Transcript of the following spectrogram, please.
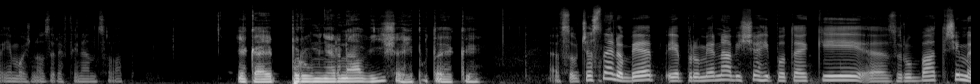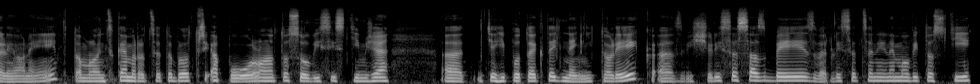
je možnost refinancovat. Jaká je průměrná výše hypotéky? V současné době je průměrná výše hypotéky eh, zhruba 3 miliony. V tom loňském roce to bylo 3,5. Ono to souvisí s tím, že eh, těch hypoték teď není tolik. Eh, zvýšily se sazby, zvedly se ceny nemovitostí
